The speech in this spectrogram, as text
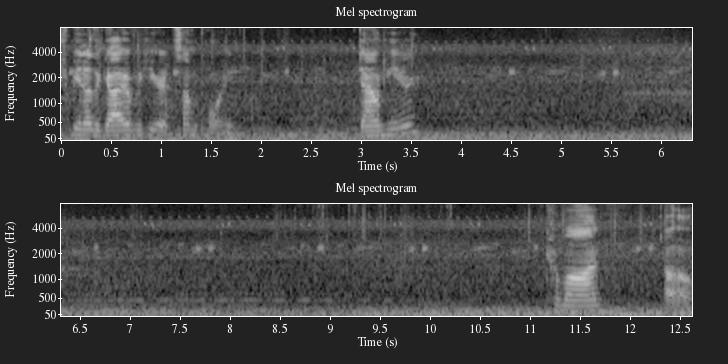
Should be another guy over here at some point. Down here? Come on. Uh-oh.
